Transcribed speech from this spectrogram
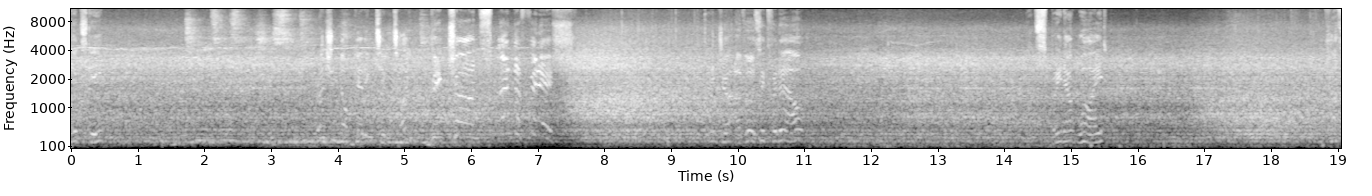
Kitski. They're actually not getting too tight. Big chance and the finish. Danger averted for now. Sprayed out wide. Cut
